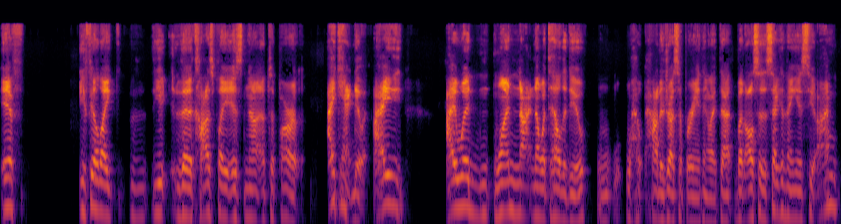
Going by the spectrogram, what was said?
if you feel like you, the cosplay is not up to par, I can't do it. I I would one not know what the hell to do, how to dress up or anything like that. But also the second thing is, too, I'm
